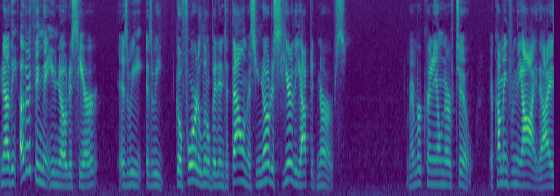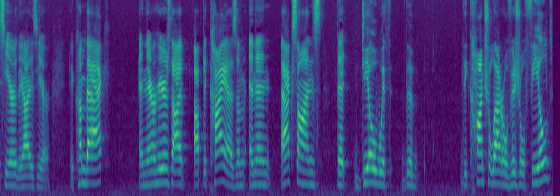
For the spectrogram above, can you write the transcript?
Now, the other thing that you notice here, as we, as we go forward a little bit into thalamus, you notice here the optic nerves. Remember, cranial nerve 2. They're coming from the eye. The eye is here, the eye is here. They come back, and there, here's the optic chiasm, and then axons that deal with the, the contralateral visual field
